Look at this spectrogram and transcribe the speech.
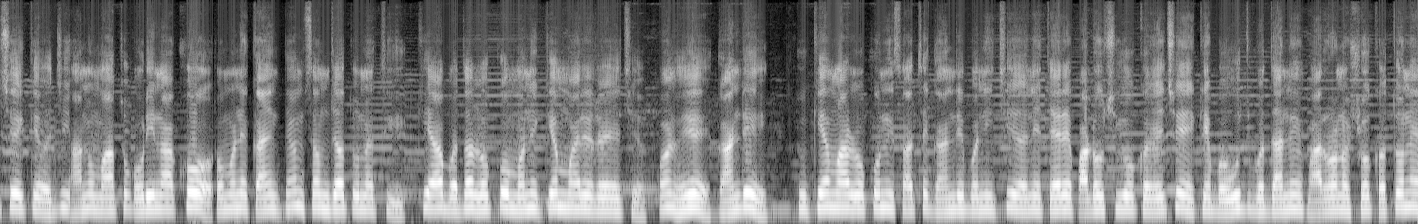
છે કે હજી આનું માથું ફોડી નાખો, તો મને કાંઈ કેમ સમજાતું નથી કે આ બધા લોકો મને કેમ મારી રહે છે? પણ હે ગાંડી તું કેમ આ લોકોની સાથે ગાંડી બની છે અને ત્યારે પાડોશીઓ કહે છે કે બહુ જ બધાને મારવાનો શોખ હતો ને?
